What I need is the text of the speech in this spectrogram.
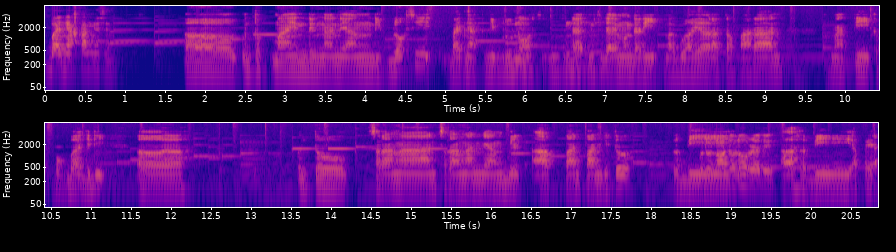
Banyakannya Sat. Eh, untuk main dengan yang di blok sih banyak di Bruno sih. Maksudnya, Hmm. maksudnya emang dari Maguire atau Varane ke Mati ke Pogba. Jadi eh untuk serangan-serangan yang build up pan-pan gitu lebih Bruno dulu berarti. eh, lebih apa ya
